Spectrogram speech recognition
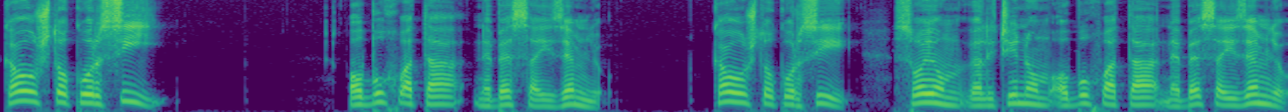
kao što kursi obuhvata nebesa i zemlju, kao što kursi svojom veličinom obuhvata nebesa i zemlju.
